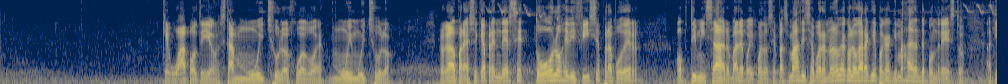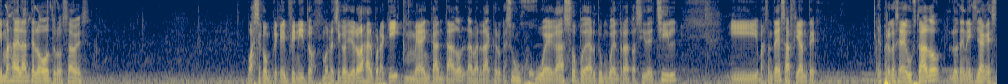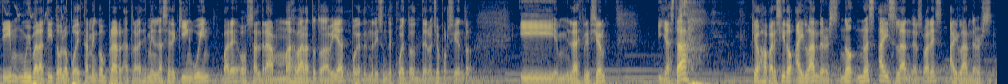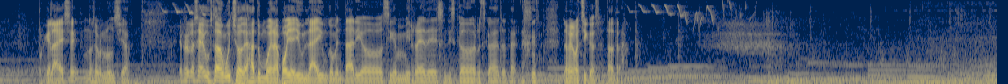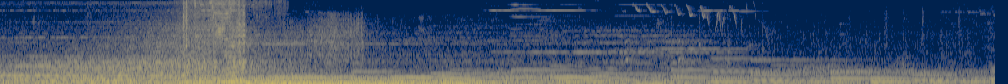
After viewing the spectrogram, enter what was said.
Qué guapo, tío. Está muy chulo el juego, eh. Muy, muy chulo Pero claro, para eso hay que aprenderse todos los edificios Para poder optimizar, ¿vale? Porque cuando sepas más, dice Bueno, no lo voy a colocar aquí porque aquí más adelante pondré esto. Aquí más adelante lo otro, ¿sabes? Buah, se complica infinito. Bueno chicos, yo lo voy a dejar por aquí. Me ha encantado, la verdad. Creo que es un juegazo Puede darte un buen rato así de chill Y bastante desafiante Espero que os haya gustado, lo tenéis ya en Steam muy baratito, lo podéis también comprar a través de mi enlace de Kingwin, ¿vale? Os saldrá más barato todavía porque tendréis un descuento del 8% y en la descripción. Y ya está. ¿Qué os ha parecido? Islanders. No, no es Islanders, ¿vale? Es Islanders. Porque la S no se pronuncia. Espero que os haya gustado mucho, dejad un buen apoyo y un like, un comentario, sígueme en mis redes, en Discord, nos vemos chicos, hasta otra.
